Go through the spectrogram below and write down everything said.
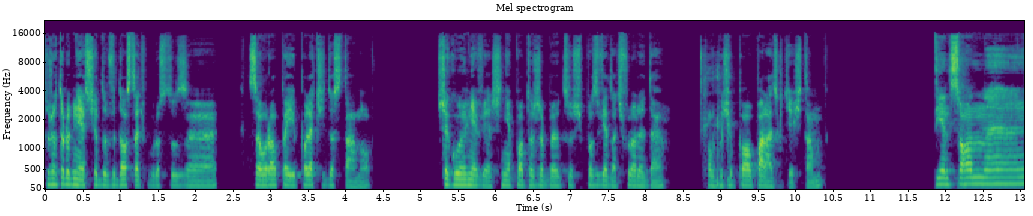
Dużo trudniej jest się wydostać po prostu z, z Europy i polecić do Stanów. Szczególnie, wiesz, nie po to, żeby coś pozwiedzać Florydę albo się poopalać gdzieś tam. Więc on, e,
